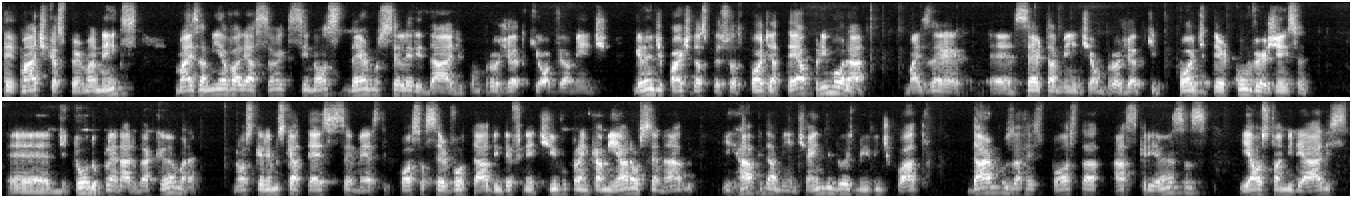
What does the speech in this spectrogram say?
temáticas permanentes, mas a minha avaliação é que se nós dermos celeridade com um projeto que, obviamente, grande parte das pessoas pode até aprimorar, mas é, é certamente é um projeto que pode ter convergência é, de todo o plenário da Câmara, nós queremos que até esse semestre possa ser votado em definitivo para encaminhar ao Senado e rapidamente, ainda em 2024, darmos a resposta às crianças e aos familiares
